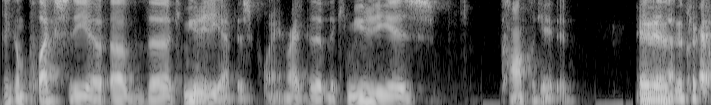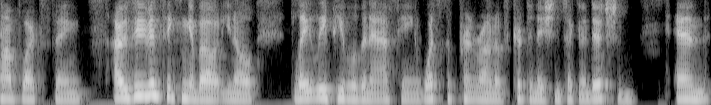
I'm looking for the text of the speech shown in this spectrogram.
the complexity of, of, the community at this point right? The, the community is complicated it is. It's okay. a complex thing. I was even thinking about, you know, lately people have been asking, what's the print run of Cryptid Nation Second Edition? And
